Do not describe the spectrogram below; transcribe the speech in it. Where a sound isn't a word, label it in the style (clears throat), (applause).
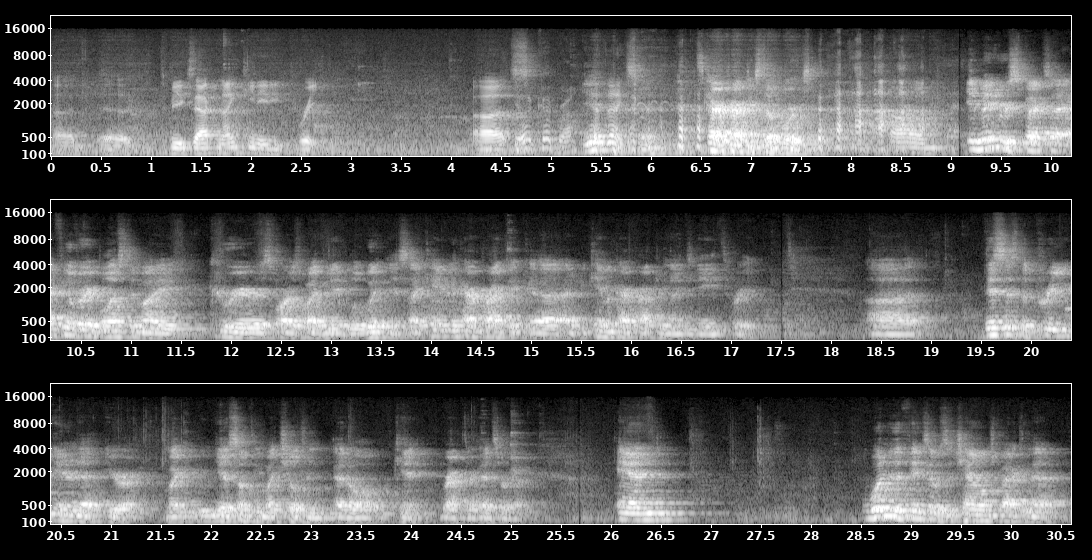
uh, uh, to be exact, 1983. Uh, you look good, bro. Yeah, thanks, man. (laughs) This chiropractic stuff works. Um, in many respects, I, I, feel very blessed in my career as far as what I've been able to witness. I came to chiropractic, uh, I became a chiropractor in 1983. Uh, this is the pre-internet era, my, you know, something my children at all can't wrap their heads around. And one of the things that was a challenge back in that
